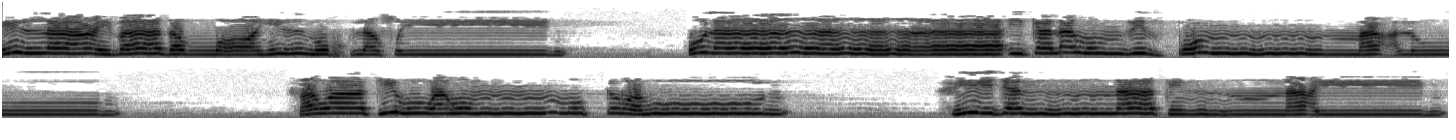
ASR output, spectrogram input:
إِلَّا عِبَادَ اللَّهِ الْمُخْلَصِينَ. أُولَئِكَ لَهُمْ رِزْقٌ مَّعْلُومٌ. فَوَاكِهُ وَهُمْ مُكْرَمُونَ. فِي جَنَّاتِ النَّعِيمِ.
